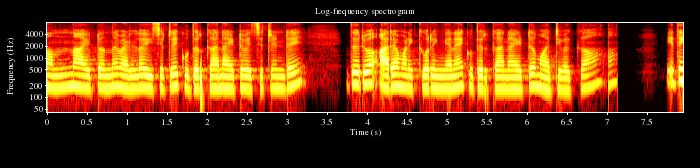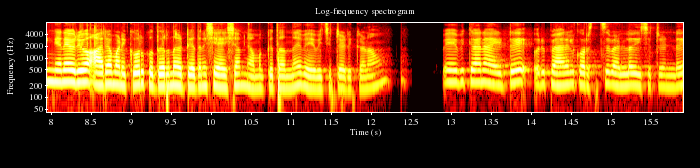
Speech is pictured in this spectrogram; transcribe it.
നന്നായിട്ടൊന്ന് വെള്ളം ഒഴിച്ചിട്ട് കുതിർക്കാനായിട്ട് വെച്ചിട്ടുണ്ട്. ഇതൊരു അരമണിക്കൂർ ഇങ്ങനെ കുതിർക്കാനായിട്ട് മാറ്റി വെക്കുക. ഇതിങ്ങനെ ഒരു അരമണിക്കൂർ കുതിർന്ന് കിട്ടിയതിന് ശേഷം നമുക്ക് നമുക്കിതൊന്ന് വേവിച്ചിട്ടെടുക്കണം വേവിക്കാനായിട്ട് ഒരു പാനിൽ കുറച്ച് വെള്ളം ഒഴിച്ചിട്ടുണ്ട്.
